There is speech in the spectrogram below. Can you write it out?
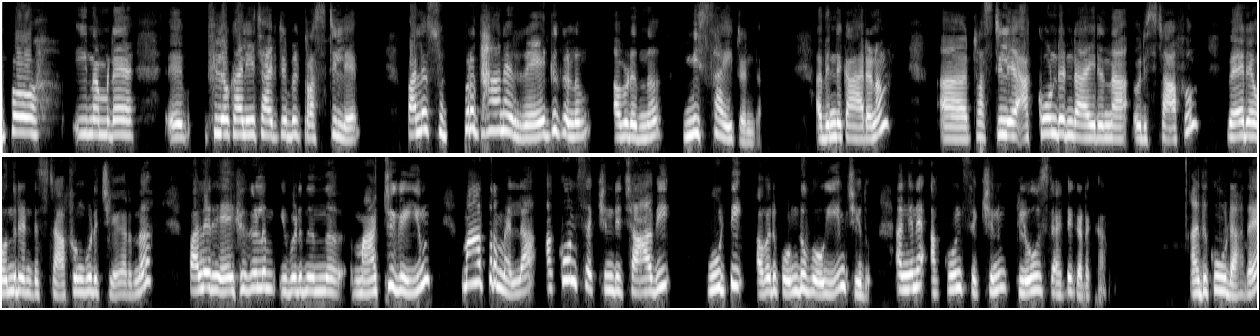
ഇപ്പോ ഈ നമ്മുടെ ഫിലോകാലിയ ചാരിറ്റബിൾ ട്രസ്റ്റിലെ പല സുപ്രധാന രേഖകളും അവിടുന്ന് മിസ്സായിട്ടുണ്ട്. അതിന്റെ കാരണം ട്രസ്റ്റിലെ അക്കൗണ്ടന്റ് ആയിരുന്ന ഒരു സ്റ്റാഫും വേറെ ഒന്ന് രണ്ട് സ്റ്റാഫും കൂടി ചേർന്ന് പല രേഖകളും ഇവിടെ നിന്ന് മാറ്റുകയും മാത്രമല്ല അക്കൗണ്ട് സെക്ഷന്റെ ചാവി പൂട്ടി അവർ കൊണ്ടുപോവുകയും ചെയ്തു. അങ്ങനെ അക്കൗണ്ട് സെക്ഷനും ക്ലോസ്ഡ് ആയിട്ട് കിടക്കാം അതുകൂടാതെ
